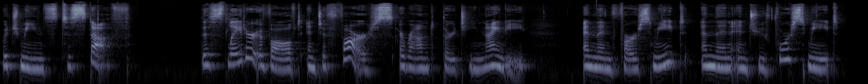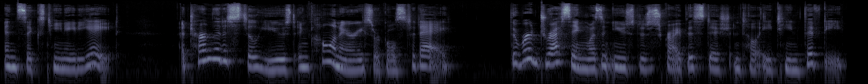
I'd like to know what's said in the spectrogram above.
which means to stuff. This later evolved into farce around 1390, and then farce meat, and then into force meat in 1688, a term that is still used in culinary circles today. The word dressing wasn't used to describe this dish until 1850.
